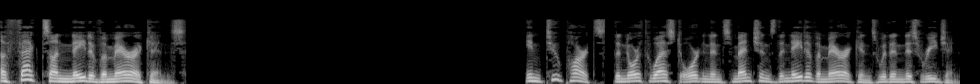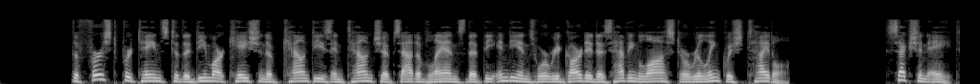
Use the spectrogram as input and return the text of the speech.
Effects on Native Americans In two parts, the Northwest Ordinance mentions the Native Americans within this region. The first pertains to the demarcation of counties and townships out of lands that the Indians were regarded as having lost or relinquished title. Section 8.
